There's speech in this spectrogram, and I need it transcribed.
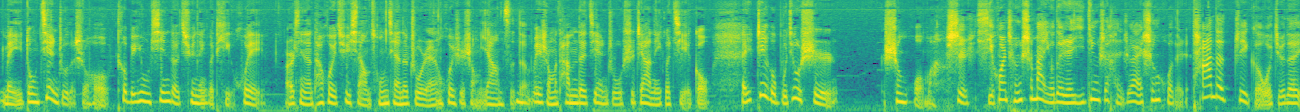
每一栋建筑的时候，特别用心的去那个体会，而且呢，他会去想从前的主人会是什么样子的，为什么他们的建筑是这样的一个结构？哎，这个不就是生活吗？是喜欢城市漫游的人，一定是很热爱生活的人。他的这个，我觉得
